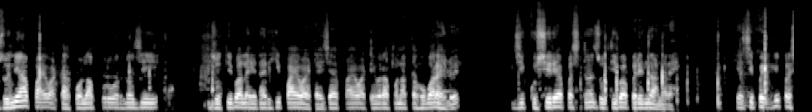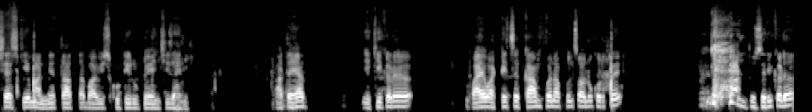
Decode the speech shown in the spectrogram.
जुन्या पायवाटा कोल्हापूरवरनं जी ज्योतिबाला येणारी ही पायवाटा आहे ज्या पायवाटेवर आपण आता उभा राहिलो आहे जी कुशिऱ्यापासून ज्योतिबापर्यंत जाणार आहे. याची पहिली प्रशासकीय मान्यता आता बावीस कोटी रुपयांची झाली. आता ह्या एकीकडं पायवाटेचं काम पण आपण चालू करतोय. दुसरीकडं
